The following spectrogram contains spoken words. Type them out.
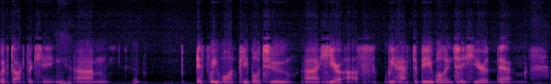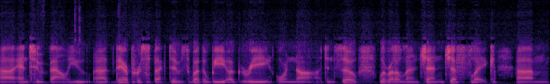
with Dr. King. Um, if we want people to hear us, we have to be willing to hear them uh, and to value uh, their perspectives, whether we agree or not. And so Loretta Lynch and Jeff Flake um,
